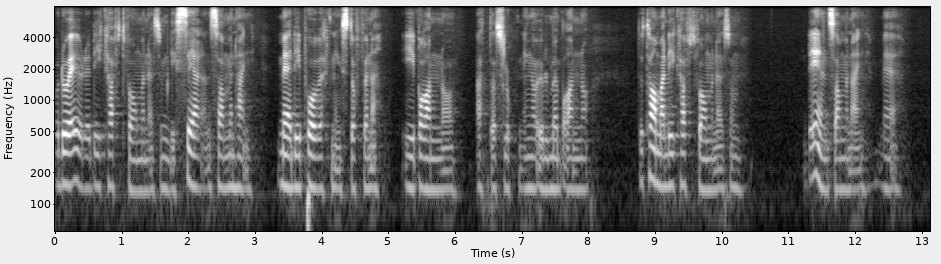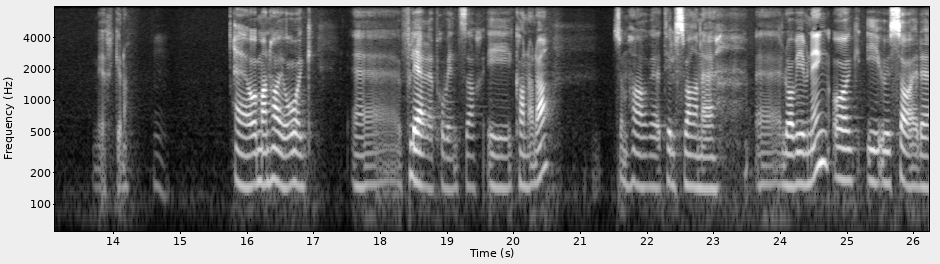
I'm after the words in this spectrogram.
Og da er jo det de kreftformene som de ser en sammenheng med de påvirkningsstoffene i brann og etterslukning og ulmebrann. Og da tar man de kreftformene som det er en sammenheng med, med yrket. Da. Mm. Eh, og man har jo òg eh, flere provinser i Canada som har eh, tilsvarende eh, lovgivning. Og i USA er det,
